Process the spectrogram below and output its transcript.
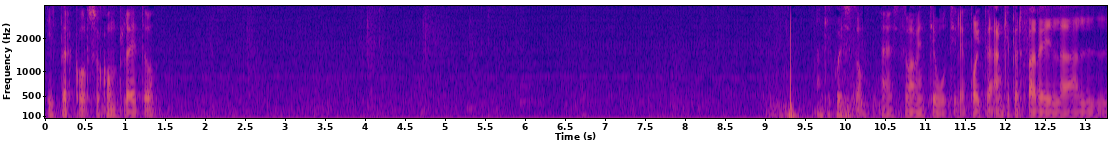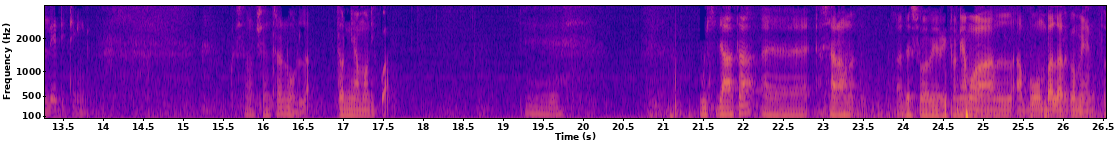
il percorso completo. Anche questo è estremamente utile, poi per- anche per fare l'editing. Questo non c'entra nulla. Torniamo di qua. Eh, Wikidata eh, sarà una- adesso ritorniamo al- a bomba all'argomento,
